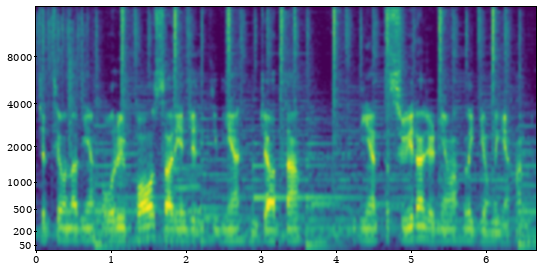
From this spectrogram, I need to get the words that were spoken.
ਜਿੱਥੇ ਉਹਨਾਂ ਦੀਆਂ ਹੋਰ ਵੀ ਬਹੁਤ ਸਾਰੀਆਂ ਜ਼ਿੰਦਗੀ ਦੀਆਂ ਯਾਦਾਂ ਦੀਆਂ ਤਸਵੀਰਾਂ ਜਿਹੜੀਆਂ ਵਾ ਲੱਗੀਆਂ ਹੋਈਆਂ ਹਨ।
